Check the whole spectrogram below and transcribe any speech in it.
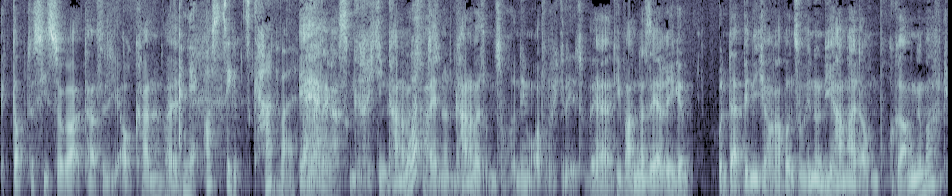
ich glaube, das hieß sogar tatsächlich auch Karneval. An der Ostsee gibt es Karneval. Ja, ja, da gab es einen richtigen Karnevalsverein und einen Karnevalsumzug in dem Ort, wo ich gelebt habe. Ja, ja, die waren da sehr rege. Und da bin ich auch ab und zu hin und die haben halt auch ein Programm gemacht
